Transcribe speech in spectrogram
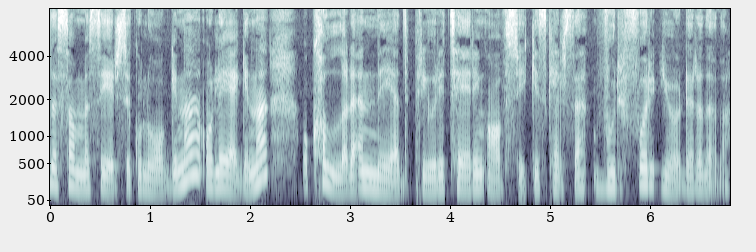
Det samme sier psykologene og legene, og kaller det en nedprioritering av psykisk helse. Hvorfor gjør dere det, da?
